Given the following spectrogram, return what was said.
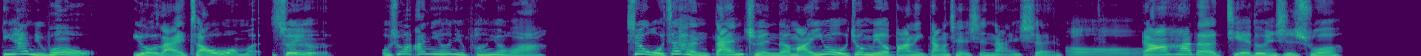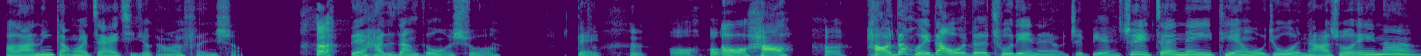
因为他女朋友有来找我们，所以我说啊，你有女朋友啊？所以我是很单纯的嘛，因为我就没有把你当成是男生。哦，然后他的结论是说：好啦，你赶快在一起就赶快分手。对，他是这样跟我说。对 哦哦，好好，那回到我的初恋男友这边，所以在那一天我就问他说：“哎，那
